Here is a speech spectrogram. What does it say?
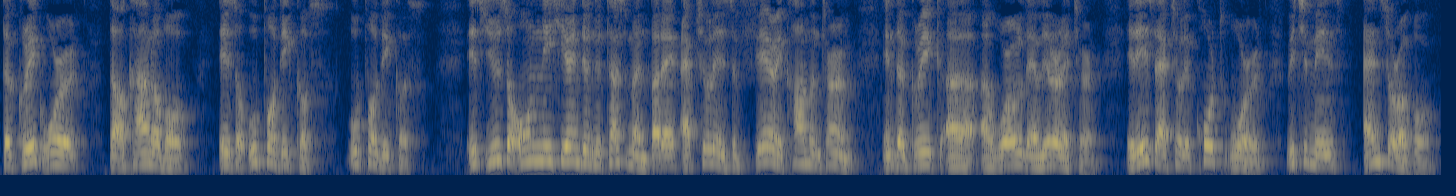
The Greek word, the accountable, is upodikos. Upodikos. It's used only here in the New Testament, but actually it's a very common term in the Greek uh, uh, world and literature. It is actually a court word, which means answerable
